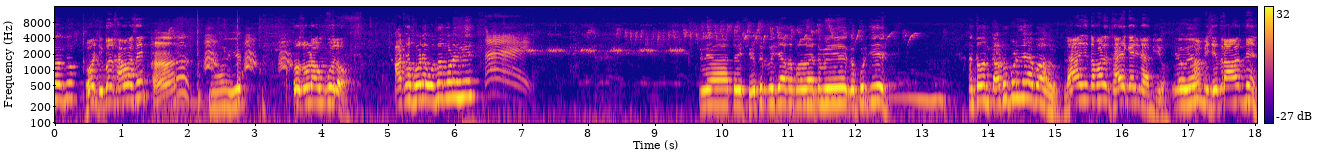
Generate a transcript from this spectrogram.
નાખજો. હો ડીબલ ખાવા છે? હું એક. તો સોડા બોલો. આટલા થોડા ઓછા પડે છે? એટલે તમે છેતરી તો જ્યાં પણ તમે કપૂરજી અને તમને કાઠું પડી જાય પાછું. ના એ તમારે થાય કરી નાખજો. એવું એમ? અમે છેતરા આવે જ નહીં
